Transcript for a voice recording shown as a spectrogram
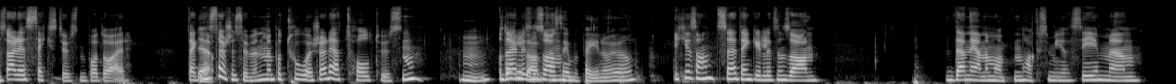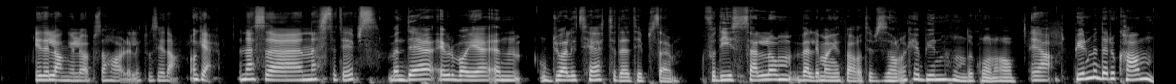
Så er det 6000 på et år. Det er ikke Ja. den største summen, men på to år så er det 12 000. Mm. Og det er liksom sånn- også. Ikke sant? Så jeg tenker litt sånn sånn Den ene måneden har ikke så mye å si, men i det lange løp så har det litt å si, da. Ok, neste, neste tips. Men det, jeg vil bare gi en dualitet til det tipset. Fordi selv om veldig mange sparetips er sånn, ok, begynn med 100 kroner. Ja. Begynn med det du kan.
